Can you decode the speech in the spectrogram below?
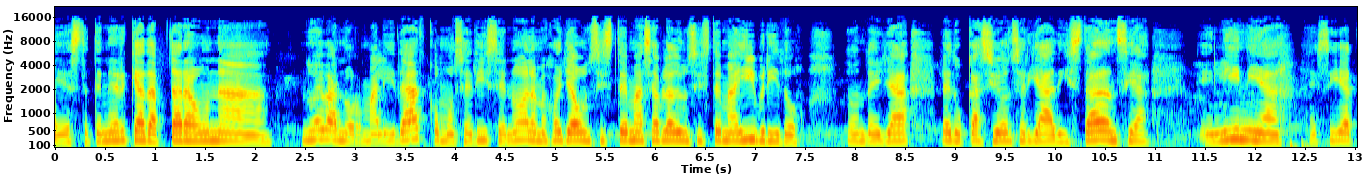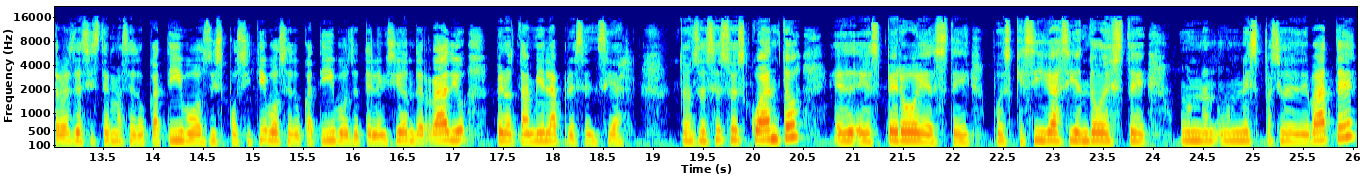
este, tener que adaptar a una nueva normalidad, como se dice, ¿no? A lo mejor ya un sistema, se habla de un sistema híbrido, donde ya la educación sería a distancia, en línea, eh, sí, a través de sistemas educativos, dispositivos educativos, de televisión, de radio, pero también la presencial. Entonces eso es cuanto. Eh, espero este, pues que siga siendo este un espacio de debate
